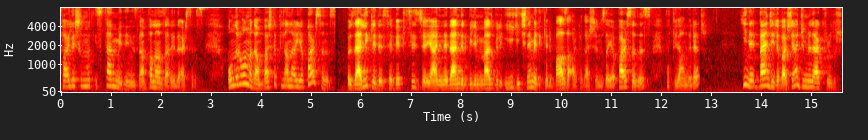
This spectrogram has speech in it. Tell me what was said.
paylaşılmak istenmediğinizden falan zannedersiniz. Onlar olmadan başka planlar yaparsanız özellikle de sebepsizce yani nedendir bilinmez böyle iyi geçinemedikleri bazı arkadaşlarınıza yaparsanız bu planları yine bence ile başlayan cümleler kurulur.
